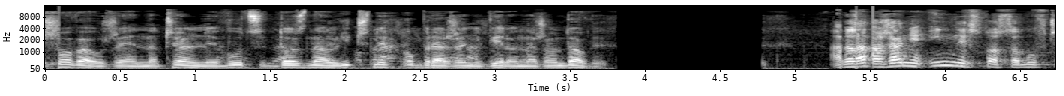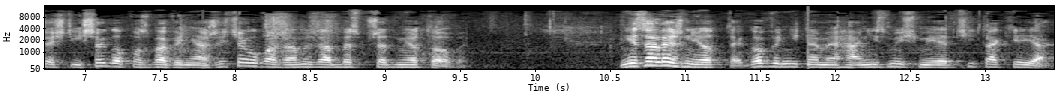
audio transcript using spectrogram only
szował, że naczelny wódz doznał licznych obrażeń wielonarządowych. A rozważanie innych sposobów wcześniejszego pozbawienia życia uważamy za bezprzedmiotowe. Niezależnie od tego wynikną mechanizmy śmierci takie jak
